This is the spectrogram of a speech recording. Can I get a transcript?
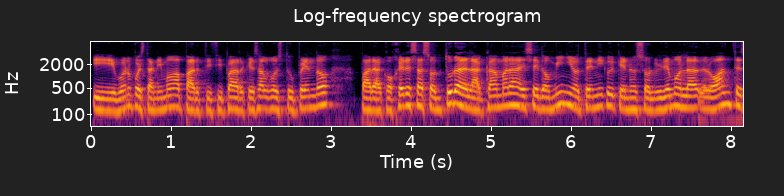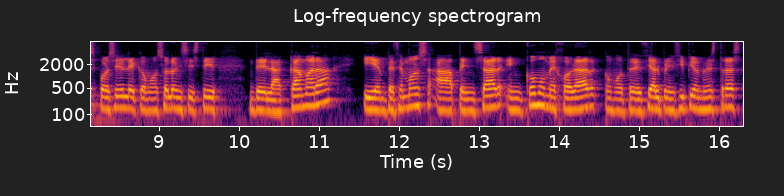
y bueno pues te animo a participar, que es algo estupendo para coger esa soltura de la cámara, ese dominio técnico y que nos olvidemos lo antes posible, como suelo insistir, de la cámara y empecemos a pensar en cómo mejorar, como te decía al principio, nuestras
